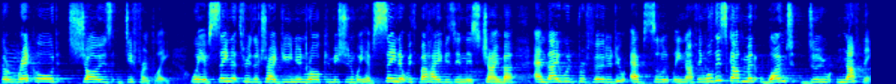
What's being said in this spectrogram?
the record shows differently. We have seen it through the Trade Union Royal Commission. We have seen it with behaviours in this chamber, and they would prefer to do absolutely nothing. Well, this government won't do nothing.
